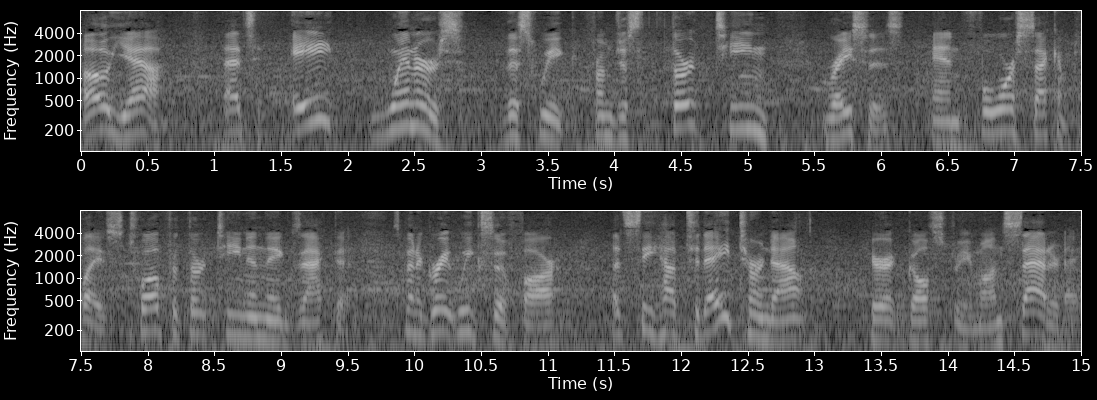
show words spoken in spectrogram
Oh, yeah. That's eight winners this week from just 13 races and four second place, 12 for 13 in the exacta. It's been a great week so far. Let's see how today turned out here at Gulfstream on Saturday.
